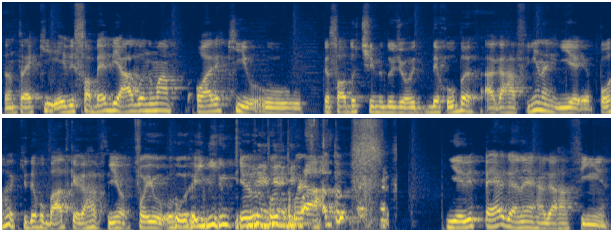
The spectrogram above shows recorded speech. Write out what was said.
Tanto é que ele só bebe água numa hora que o pessoal do time do Joe derruba a garrafinha, né? E, porra, que derrubado que a garrafinha. Foi o, o ringue inteiro outro lado. E ele pega, né, a garrafinha.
